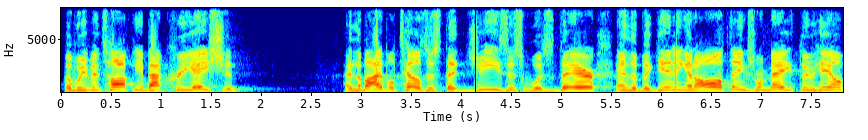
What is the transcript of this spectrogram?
But we've been talking about creation. And the Bible tells us that Jesus was there in the beginning, and all things were made through him,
